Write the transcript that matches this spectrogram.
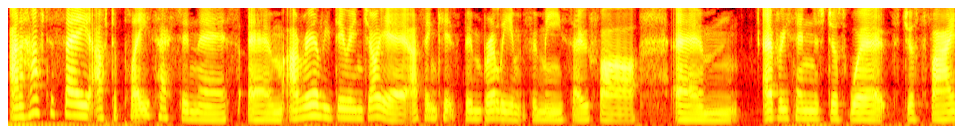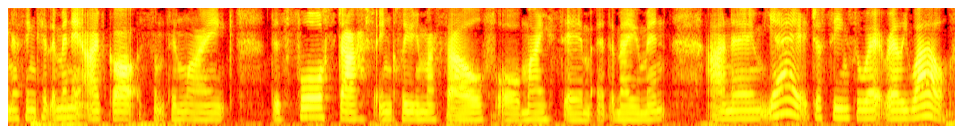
And I have to say, after playtesting this, um, I really do enjoy it. I think it's been brilliant for me so far. Um, everything's just worked just fine. I think at the minute I've got something like there's four staff, including myself or my sim at the moment, and um, yeah, it just seems to work really well.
